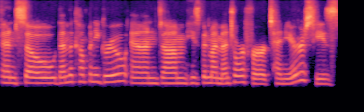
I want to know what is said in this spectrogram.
And so then the company grew, and um, he's been my mentor for ten years. He's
